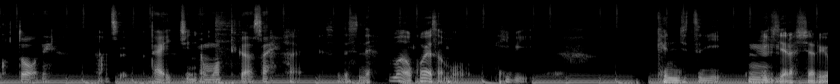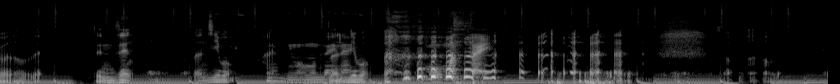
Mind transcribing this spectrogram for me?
ことをね、まず第一に思ってください。はい。そうですね。まあ、小屋さんも日々、堅実にうん生きてらっしゃるようなので、全然、何にも、何にも問題ない。何にも。もう満体。そうあのえ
